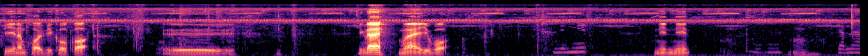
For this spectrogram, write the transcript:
พี่น้ำคอยพี่โกเกาะเออจริงได้เมื่อยอยู่บ่นิดนิดนิดนิดๆจับนะ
